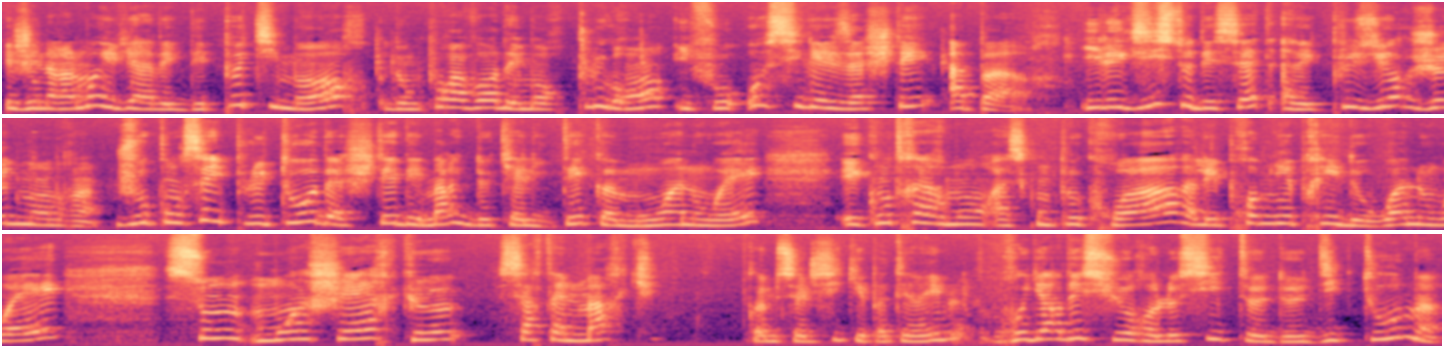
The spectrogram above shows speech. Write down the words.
et généralement, il vient avec des petits morts, donc pour avoir des morts plus grands, il faut aussi les acheter à part. Il existe des sets avec plusieurs jeux de mandrins. Je vous conseille plutôt d'acheter des marques de qualité comme One Way, et contrairement à ce qu'on peut croire, les premiers prix de One Way sont moins chers que certaines marques comme celle-ci qui est pas terrible. Regardez sur le site de Dictum,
